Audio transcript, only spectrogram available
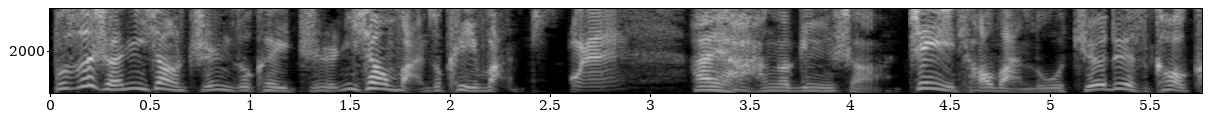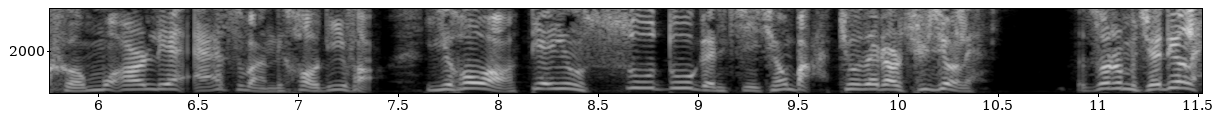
不是说你想直你就可以直，你想弯就可以弯的。哎呀，我跟你说，这一条弯路绝对是考科目二练 S 弯的好地方。以后啊，电影《速度》跟《激情八》就在这儿取景了，就这么决定了。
